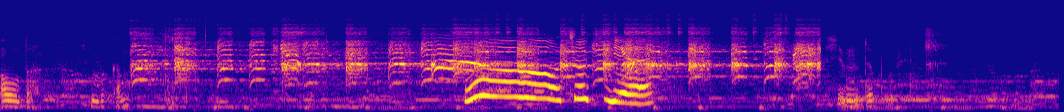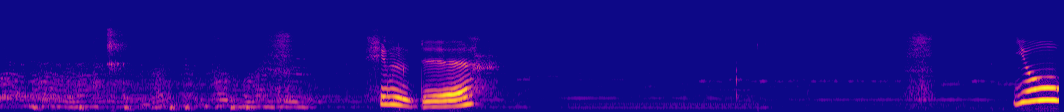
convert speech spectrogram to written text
oldu. Şimdi bakalım. Oo, çok iyi. Şimdi buraya. Şimdi Yo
